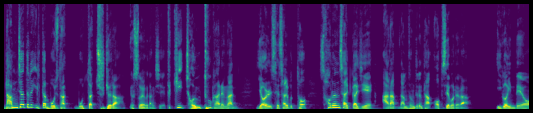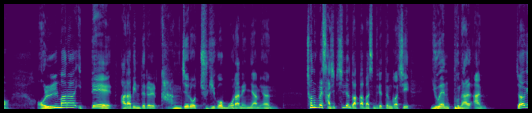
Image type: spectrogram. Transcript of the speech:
남자들은 일단 모두 다 모두 다 죽여라 였어요 그 당시에 특히 전투 가능한 13살부터 30살까지의 아랍 남성들은 다 없애버려라. 이거인데요. 얼마나 이때 아랍인들을 강제로 죽이고 몰아냈냐면 1947년도 아까 말씀드렸던 것이 유엔 분할안. 저기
